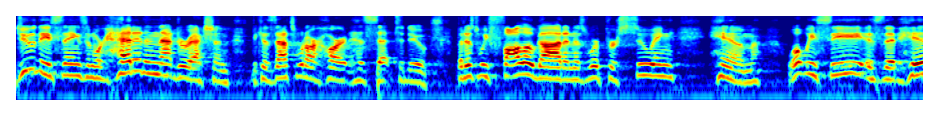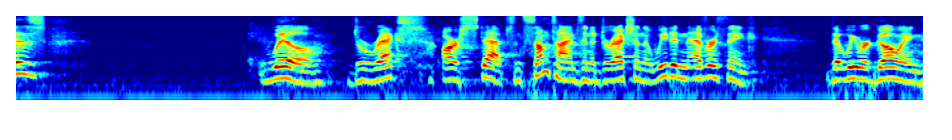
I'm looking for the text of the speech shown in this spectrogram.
do these things and we're headed in that direction because that's what our heart has set to do. But as we follow God and as we're pursuing Him, what we see is that His will directs our steps, and sometimes in a direction that we didn't ever think that we were going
